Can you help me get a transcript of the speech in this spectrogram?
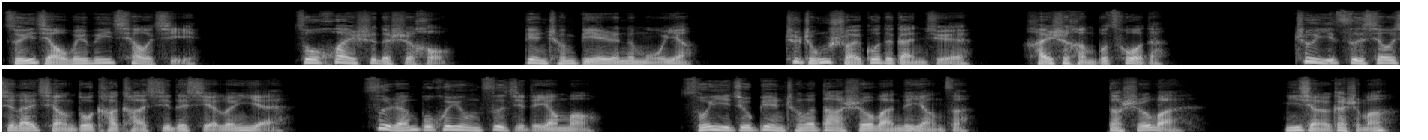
嘴角微微翘起。做坏事的时候变成别人的模样，这种甩锅的感觉还是很不错的。这一次萧邪来抢夺卡卡西的写轮眼，自然不会用自己的样貌，所以就变成了大蛇丸的样子。大蛇丸，你想要干什么？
